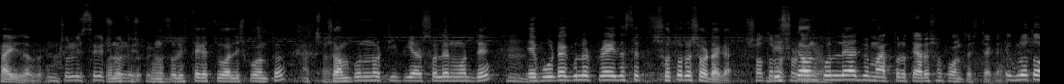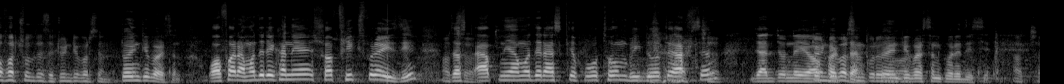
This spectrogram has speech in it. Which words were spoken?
সাইজ হবে। উনচল্লিশ থেকে চুয়াল্লিশ পর্যন্ত। উনচল্লিশ থেকে চুয়াল্লিশ পর্যন্ত। আচ্ছা। সম্পূর্ণ টিপিআর সোলের মধ্যে। এই প্রোডাক্টগুলোর প্রাইস আছে সতেরোশো টাকা। সতেরোশো ডিসকাউন্ট করলে আসবে মাত্র তেরোশো পঞ্চাশ টাকা। এগুলো তো অফার চলতেছে twenty percent twenty percent offer আমাদের এখানে সব ফিক্স প্রাইসই আচ্ছা। জাস্ট আপনি আমাদের আজকে প্রথম ভিডিওতে আসছেন। যার জন্য এই 20% অফারটা টোয়েন্টি পার্সেন্ট করে দিচ্ছি আচ্ছা।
